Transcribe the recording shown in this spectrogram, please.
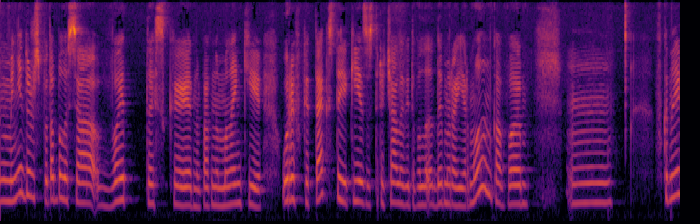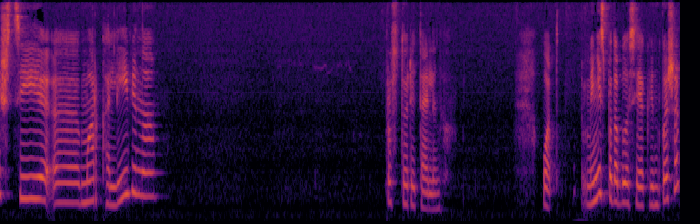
мені дуже сподобалося витиски, напевно, маленькі уривки тексту, які я зустрічала від Володимира Ярмоленка в, в книжці е, Марка Лівіна про сторітелінг. От, мені сподобалося, як він пише.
